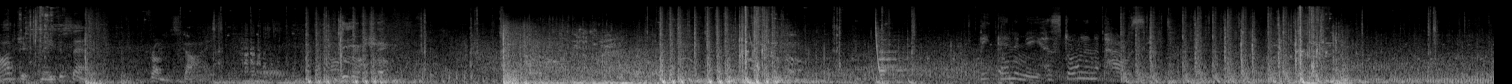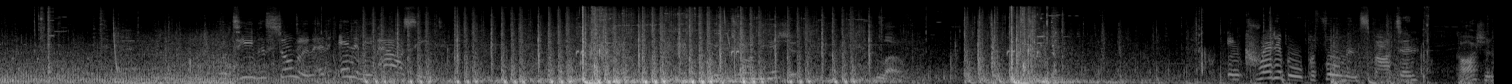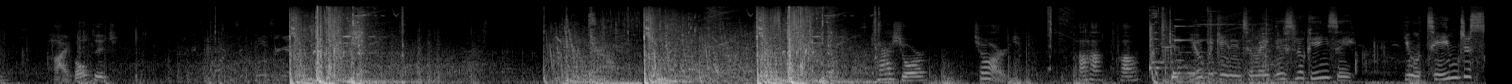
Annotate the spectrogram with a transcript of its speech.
Objects may descend from the sky. The enemy has stolen a power seed. Your team has stolen an enemy power seed. Incredible performance, Spartan. Caution. High voltage. Cash or charge. Ha ha ha. You're beginning to make this look easy. Your team just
